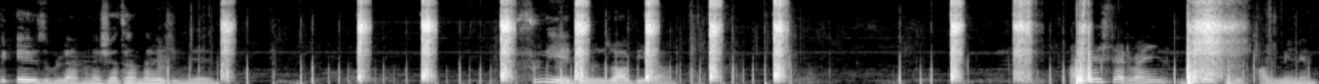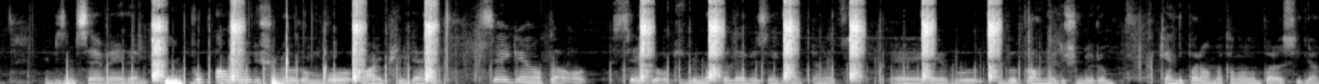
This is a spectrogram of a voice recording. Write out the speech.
Bir evzübillahimineşşeytanirracim diyelim. Şu niye diyorsunuz abi ya? Arkadaşlar ben biliyorsunuz adminim bizim serverde. Vup almayı düşünüyorum bu IP'den. sg nokta sg31.lbsg.net ee, bu Vup almayı düşünüyorum. Kendi paramla kanalın parasıyla.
